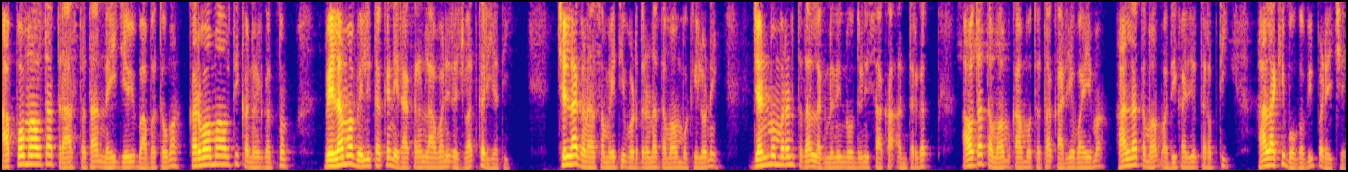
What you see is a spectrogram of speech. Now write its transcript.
આપવામાં આવતા ત્રાસ તથા નહીં જેવી બાબતોમાં કરવામાં આવતી કનડગતનું વહેલામાં વહેલી તકે નિરાકરણ લાવવાની રજૂઆત કરી હતી. છેલ્લા ઘણા સમયથી વડોદરાના તમામ વકીલોને જન્મ, મરણ તથા લગ્નની નોંધણી શાખા અંતર્ગત આવતા તમામ કામો તથા કાર્યવાહીમાં હાલના તમામ અધિકારીઓ તરફથી હાલાકી ભોગવવી પડે છે.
